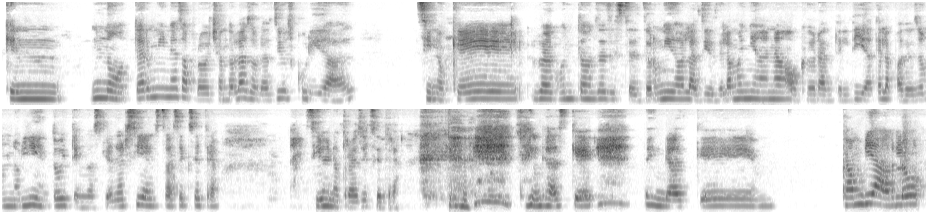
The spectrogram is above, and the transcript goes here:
que no termines aprovechando las horas de oscuridad, sino que luego entonces estés dormido a las 10 de la mañana o que durante el día te la pases somnoliento y tengas que hacer siestas, etcétera, sí, ven otra vez, etcétera, tengas que, tengas que cambiarlo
